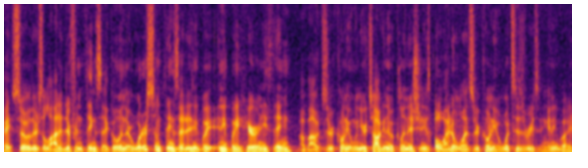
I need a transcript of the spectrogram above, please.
right? So there's a lot of different things that go in there. What are some things that anybody anybody hear anything about zirconia? When you're talking to a clinician, he's, oh, I don't want zirconia. What's his reasoning? Anybody?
